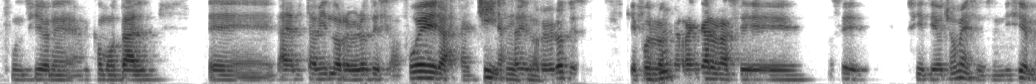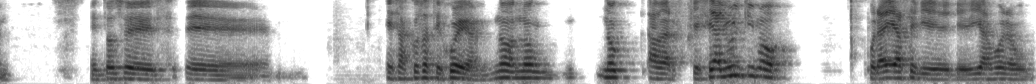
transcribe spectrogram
funcione como tal. Eh, está viendo rebrotes afuera, hasta en China está viendo rebrotes, que fueron los que arrancaron hace, no sé, 7, 8 meses, en diciembre. Entonces, eh, esas cosas te juegan. No, no, no, a ver, que sea el último, por ahí hace que, digas, bueno,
